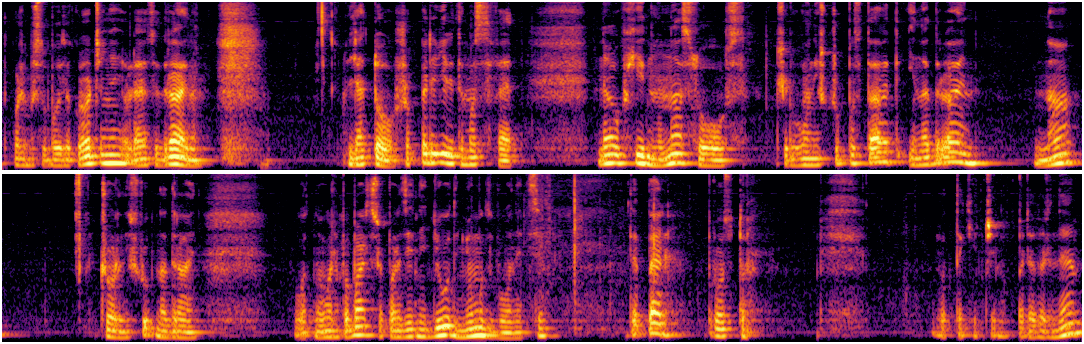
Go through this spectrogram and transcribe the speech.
також між собою закорочені, являються драйном. Для того, щоб перевірити MOSFET, необхідно на source червоний щуп поставити і на драйн на чорний щуп на драйн. От Ми можемо побачити, що паразитний діод в ньому дзвониться. Тепер просто от таким чином перевернемо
